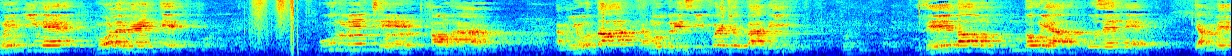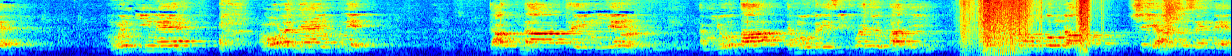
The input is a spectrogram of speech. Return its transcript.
ဝင်းကြီးနဲ့မော်လမြိုင်တစ်ဦးမင်းထင်အောင်ဟန်အမျိုးသားဒီမိုကရေစီဖွဲ့ချုပ်ပါတီ4390နဲ့တမဲဝင်းကြီးနဲ့မော်လမြိုင်နှစ် ဒေါက်တာထိန်လင်းအမျိုးသားဒီမိုကရေစီဖွဲ့ချုပ်ပါတီ3880နဲ့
